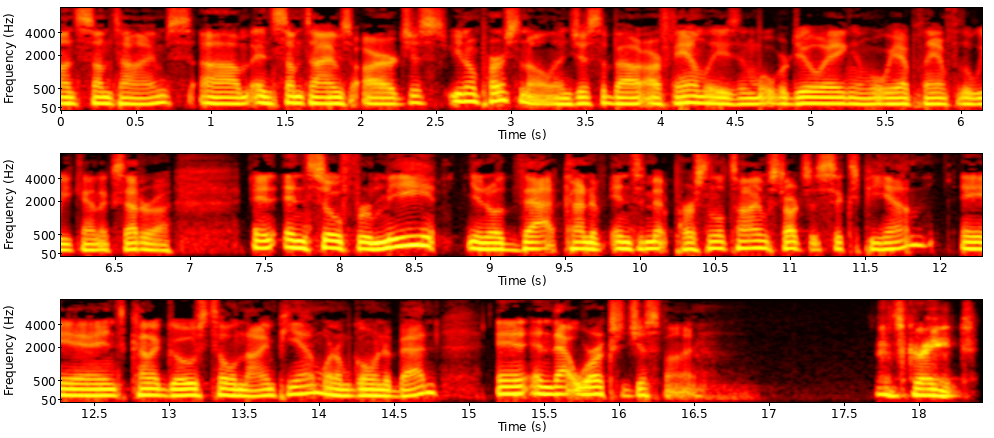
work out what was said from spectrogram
on sometimes, um, and sometimes are just, you know, personal and just about our families and what we're doing and what we have planned for the weekend, et cetera. And, and so for me, you know, that kind of intimate personal time starts at 6 p.m. and kind of goes till 9 p.m. when I'm going to bed. And, and that works just fine. That's great.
